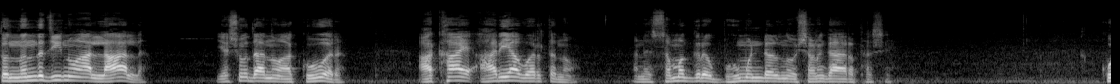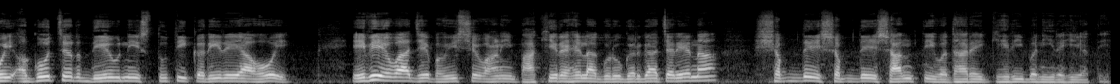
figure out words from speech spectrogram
તો નંદજીનો આ લાલ, યશોદાનો આ કુંવર, આખાય આર્યાવર્તનો અને સમગ્ર ભૂમંડળનો શણગાર થશે. કોઈ અગોચર દેવની સ્તુતિ કરી રહ્યા હોય, એવી એવા જે ભવિષ્યવાણી ભાખી રહેલા ગુરુ ગર્ગાચાર્યના શબ્દે શબ્દે શાંતિ વધારે ઘેરી બની રહી હતી.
